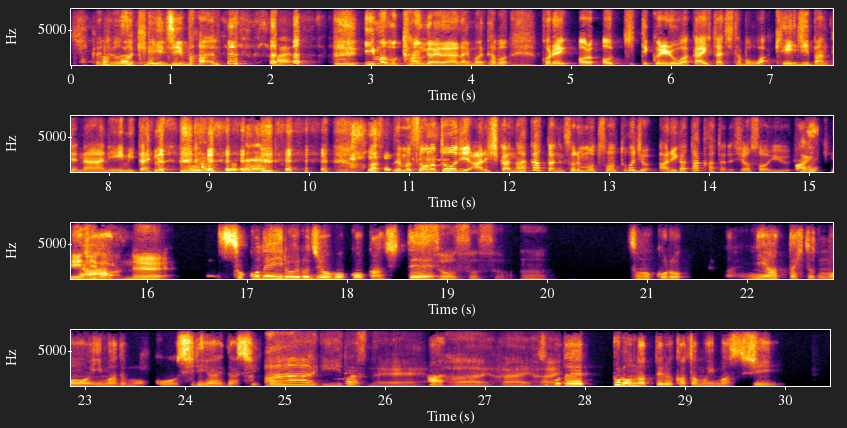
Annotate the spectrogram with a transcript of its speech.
い。自家上手掲示板。はい。今も考えられない。まあ、多分これをを切ってくれる若い人たち、多分わ掲示板って何？みたいな。そうですよね。あでもその当時、あれしかなかったね。それもその当時はありがたかったでしょ？そういうあれ掲示板ね。そこでいろいろ情報交換して、そうそうそう。うん、その頃に会った人も今でもこう知り合いだし、ああ、いいですね。ははいはいはい。そこでプロになってる方もいますし、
